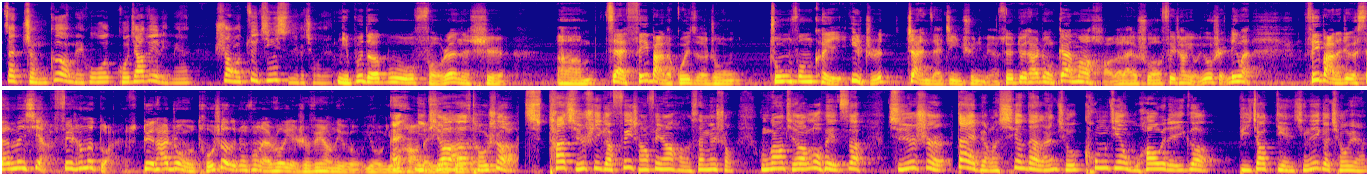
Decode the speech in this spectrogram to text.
在整个美国国家队里面是让我最惊喜的一个球员。你不得不否认的是，嗯、在飞霸的规则中，中锋可以一直站在禁区里面，所以对他这种盖帽好的来说非常有优势。另外，飞霸的这个三分线啊非常的短，对他这种有投射的中锋来说也是非常的有有友哎好，你提到他的。投射，其他其实是一个非常非常好的三分手。我们刚刚提到洛佩兹，啊其实是代表了现代篮球空间五号位的一个比较典型的一个球员。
